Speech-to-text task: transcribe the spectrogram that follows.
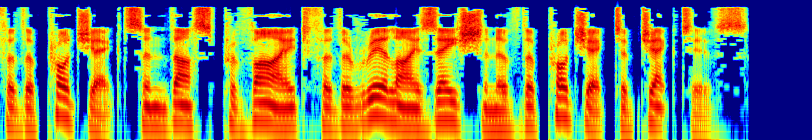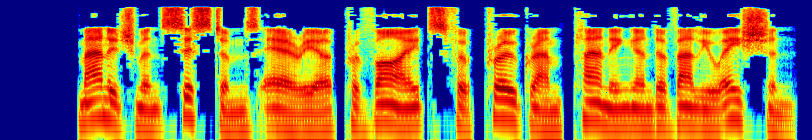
for the projects and thus provide for the realization of the project objectives. Management Systems area provides for program planning and evaluation,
